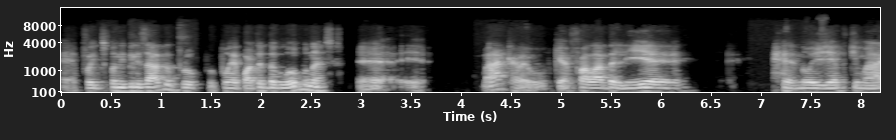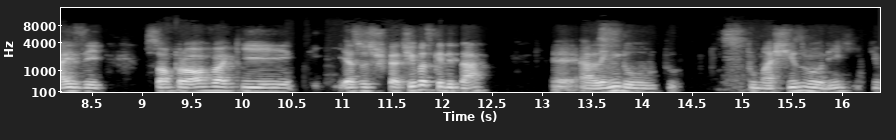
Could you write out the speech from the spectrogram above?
é foi disponibilizado para o repórter da Globo, né? É, é ah, cara, o que é falado ali é, é nojento demais e só prova que as justificativas que ele dá, é, além do, do, do, machismo ali, que,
